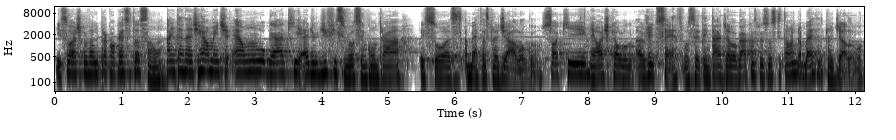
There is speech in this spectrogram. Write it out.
Isso eu acho que vale para qualquer situação. A internet realmente é um lugar que é difícil você encontrar pessoas abertas para diálogo. Só que eu acho que é o, é o jeito certo, você tentar dialogar com as pessoas que estão abertas para diálogo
